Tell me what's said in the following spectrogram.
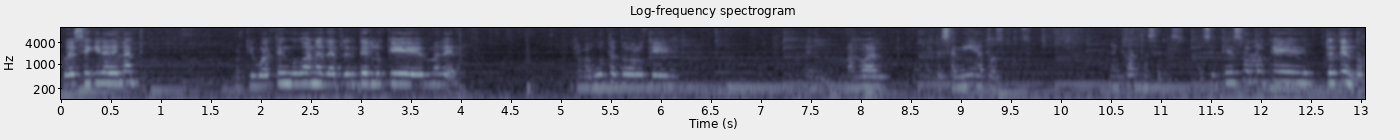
poder seguir adelante. Porque igual tengo ganas de aprender lo que es madera. Porque me gusta todo lo que es el manual, artesanía, todas esas cosas. Me encanta hacer eso. Así que eso es lo que pretendo.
